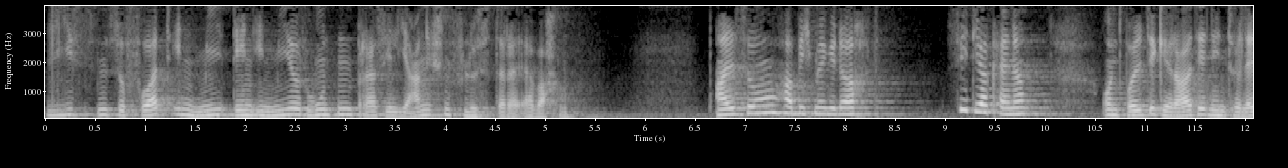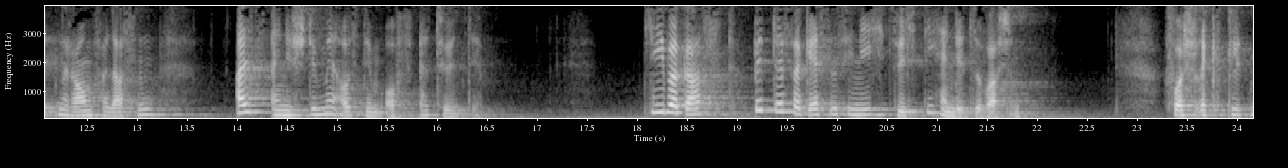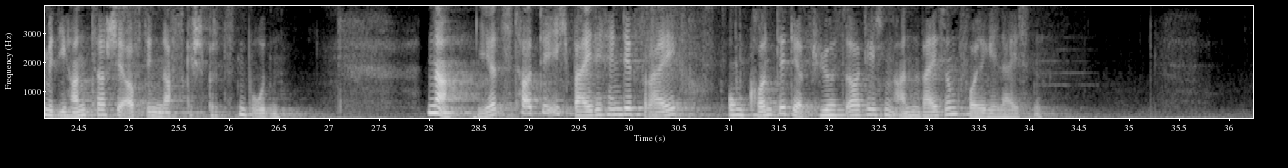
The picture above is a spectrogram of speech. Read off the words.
ließen sofort in mir, den in mir ruhenden brasilianischen Flüsterer erwachen. Also habe ich mir gedacht, sieht ja keiner, und wollte gerade den Toilettenraum verlassen, als eine Stimme aus dem Off ertönte. Lieber Gast, bitte vergessen Sie nicht, sich die Hände zu waschen. Vor Schreck glitt mir die Handtasche auf den nass gespritzten Boden. Na, jetzt hatte ich beide Hände frei und konnte der fürsorglichen Anweisung Folge leisten.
